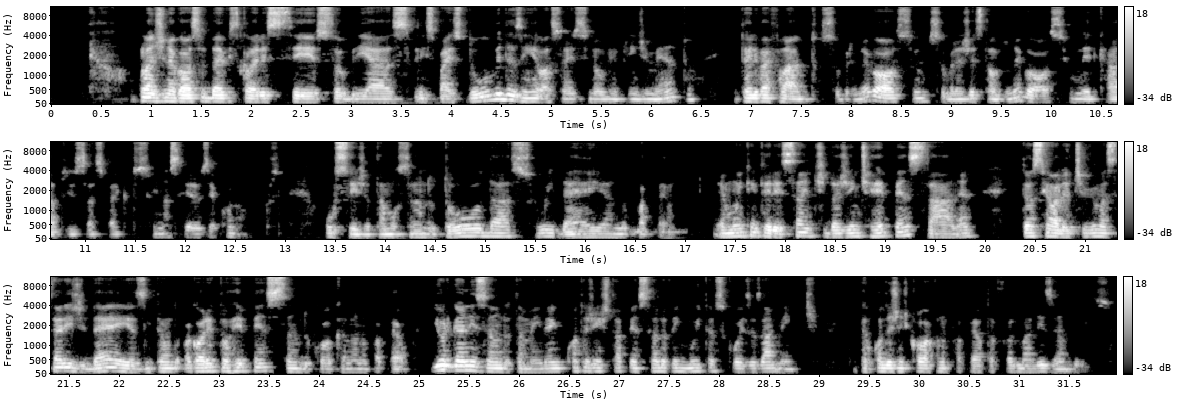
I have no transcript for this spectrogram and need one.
O plano de negócio deve esclarecer sobre as principais dúvidas em relação a esse novo empreendimento. Então, ele vai falar sobre o negócio, sobre a gestão do negócio, o mercado e os aspectos financeiros e econômicos ou seja, está mostrando toda a sua ideia no papel. é muito interessante da gente repensar, né? Então, assim, olha, eu tive uma série de ideias, então agora eu estou repensando, colocando no papel. E organizando também, né? Enquanto a gente está pensando, vem muitas coisas à mente. Então, quando a gente coloca no papel, está formalizando isso.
